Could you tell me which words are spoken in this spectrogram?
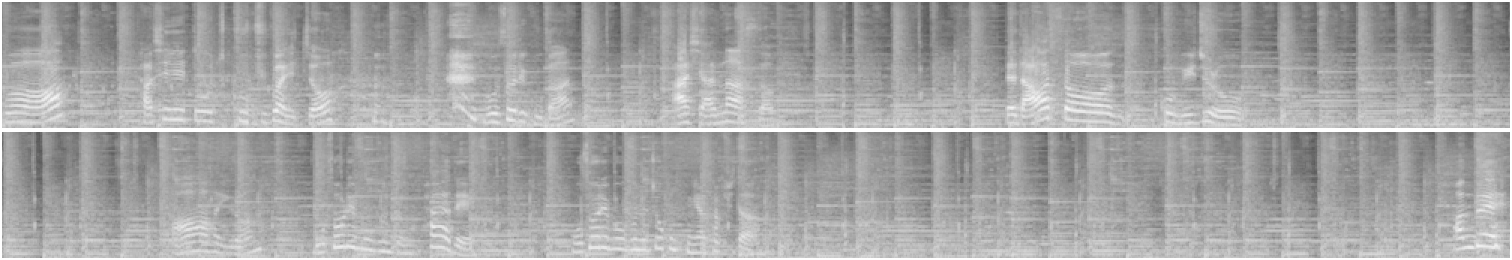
좋아. 다시 또 그 구간 있죠? 모서리 구간. 아씨, 안 나왔어. 내 나왔던 그 위주로. 아, 이런. 모서리 부분 좀 파야 돼. 모서리 부분을 조금 공략합시다. 안 돼!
